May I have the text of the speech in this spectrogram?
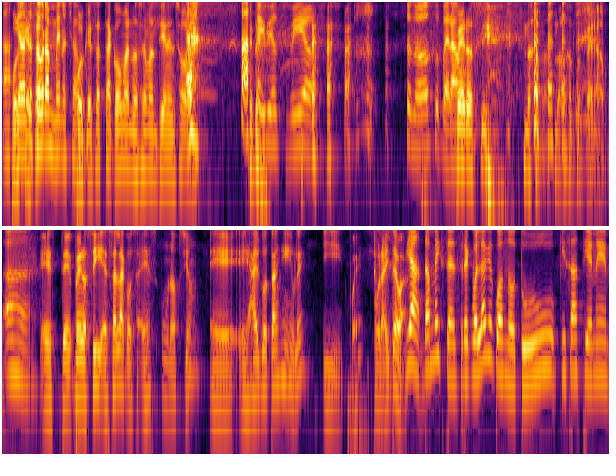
Ah, y ahora te esa- sobran menos, chavo. Porque esas tacomas no se mantienen solas. Ay, Dios mío. no lo superamos. pero sí, no, no, no lo superamos. Ajá. Este, pero sí, esa es la cosa. Es una opción. eh, es algo tangible y pues por ahí te vas. Ya, that makes sense. Recuerda que cuando tú quizás tienes,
